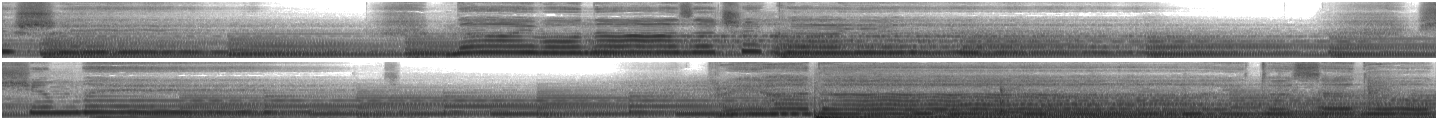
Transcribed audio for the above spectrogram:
спіши, най вона зачекає, ще мить. Пригадай той садок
